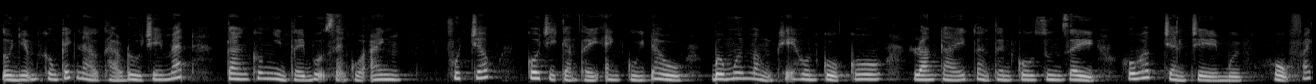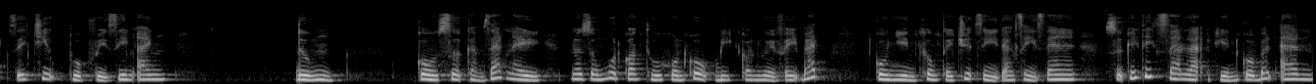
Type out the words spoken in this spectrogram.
Tô nhiễm không cách nào tháo đồ che mắt, càng không nhìn thấy bộ dạng của anh. Phút chốc, cô chỉ cảm thấy anh cúi đầu, bờ môi mỏng khẽ hôn cổ cô, loáng cái toàn thân cô run rẩy, hô hấp tràn trề mùi hổ phách dễ chịu thuộc về riêng anh. Đừng! Cô sợ cảm giác này, nó giống một con thú khốn khổ bị con người vây bắt. Cô nhìn không thấy chuyện gì đang xảy ra, sự kích thích xa lạ khiến cô bất an.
